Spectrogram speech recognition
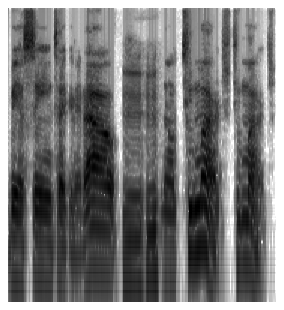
being seen taking it out. Mm-hmm. You know, too much, too much.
